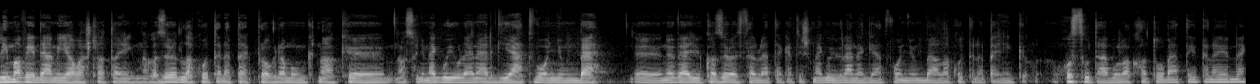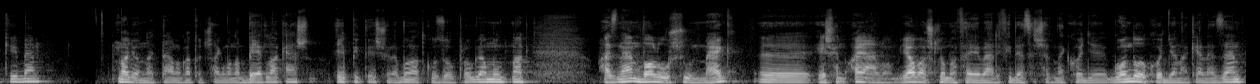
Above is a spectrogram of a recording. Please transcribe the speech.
klímavédelmi javaslatainknak, a zöld lakótelepek programunknak, az, hogy megújuló energiát vonjunk be, növeljük a zöld felületeket és megújuló energiát vonjunk be a lakótelepeink hosszú távú lakhatóvá tétele érdekében. Nagyon nagy támogatottság van a bérlakás építésére vonatkozó programunknak. Ha ez nem valósul meg, és én ajánlom, javaslom a fejvári fideszeseknek, hogy gondolkodjanak el ezen,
